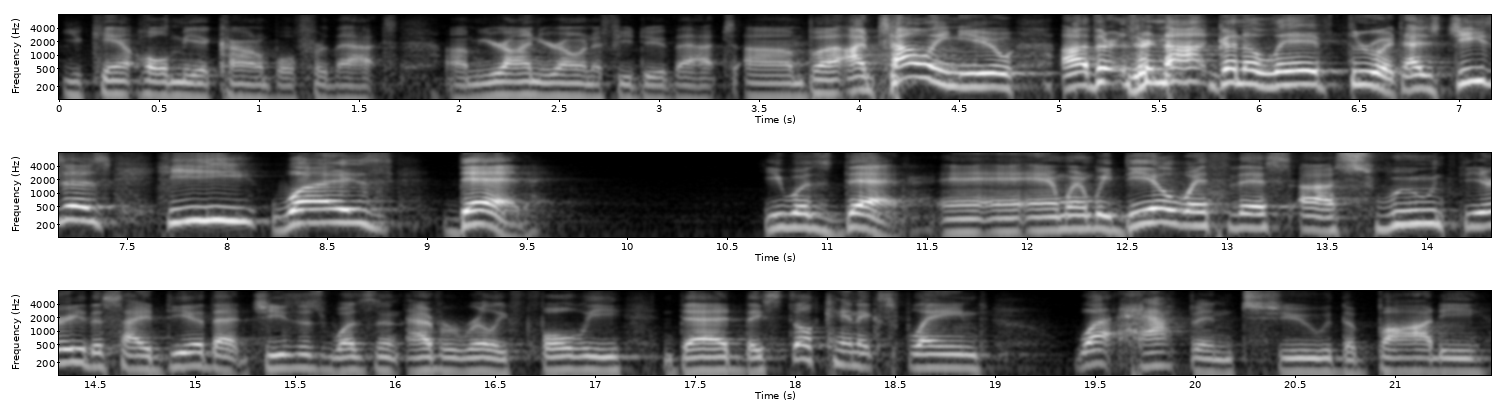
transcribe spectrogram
you can't hold me accountable for that. Um, you're on your own if you do that. Um, but I'm telling you, they're, they're not going to live through it. As Jesus, he was dead. He was dead. And, and when we deal with this uh, swoon theory, this idea that Jesus wasn't ever really fully dead, they still can't explain what happened to the body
